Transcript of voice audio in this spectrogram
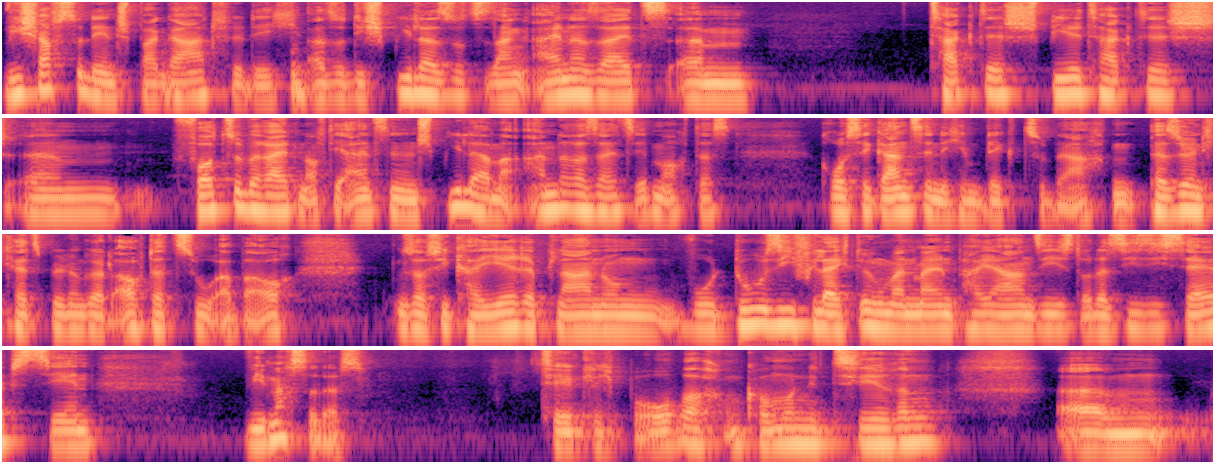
wie schaffst du den Spagat für dich? Also die Spieler sozusagen einerseits ähm, taktisch, spieltaktisch ähm, vorzubereiten auf die einzelnen Spiele, aber andererseits eben auch das große Ganze nicht im Blick zu beachten. Persönlichkeitsbildung gehört auch dazu, aber auch so wie Karriereplanung, wo du sie vielleicht irgendwann mal in ein paar Jahren siehst oder sie sich selbst sehen. Wie machst du das? Täglich beobachten, kommunizieren ähm,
